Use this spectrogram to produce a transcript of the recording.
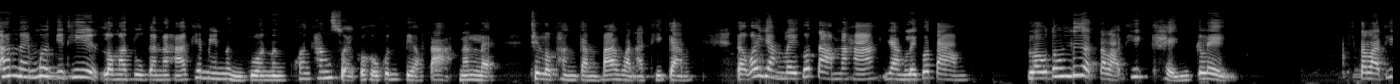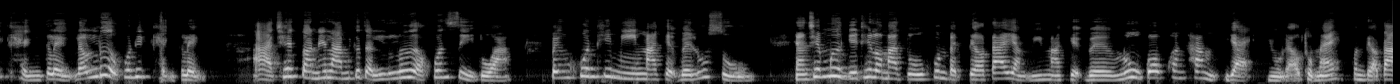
ท่านในเมื่อกี้ที่เรามาดูกันนะคะ แค่มีหนึ่งตัวหนึ่งค่อนข้างสวยก็คือคุณเตียวตานั่นแหละ ที่เราทำกันบ้านวันอาทิตย์กัน แต่ว่าอย่างไรก็ตามนะคะ อย่างไรก็ตาม เราต้องเลือกตลาดที่แข็งแกร่ง ตลาดที่แข็งแกร่ง แล้วเลือกหุ้นที่แข็งแกร่ง อ่า เช่น ตอนนี้ร้านมันก็จะเลือกหุ้นสี่ตัว เป็นหุ้นที่มี market value สูงอย่างเช่นเมื่อกี้ที่เรามาดูหุ้นแบบเดลต้าอย่างนี้ market value ก็ค่อนข้างใหญ่อยู่แล้วถูกไหมคุณเดลต้า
